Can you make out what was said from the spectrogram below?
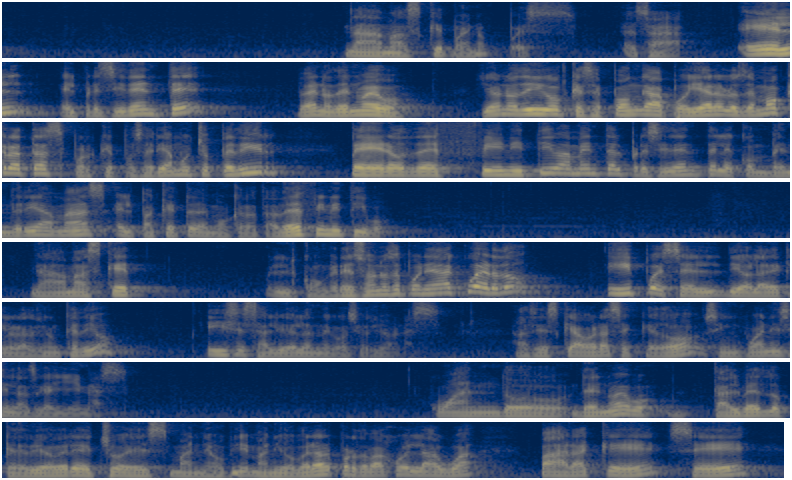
Nada más que, bueno, pues, o sea, él, el presidente, bueno, de nuevo, yo no digo que se ponga a apoyar a los demócratas porque pues sería mucho pedir, pero definitivamente al presidente le convendría más el paquete demócrata, definitivo. Nada más que el Congreso no se ponía de acuerdo y pues él dio la declaración que dio y se salió de las negociaciones. Así es que ahora se quedó sin Juan y sin las gallinas. cuando, de nuevo, tal vez lo que debió haber hecho es maniobrar por debajo del agua para que se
